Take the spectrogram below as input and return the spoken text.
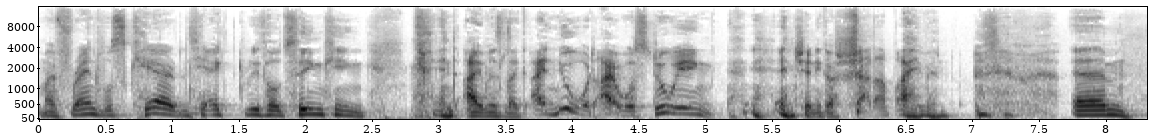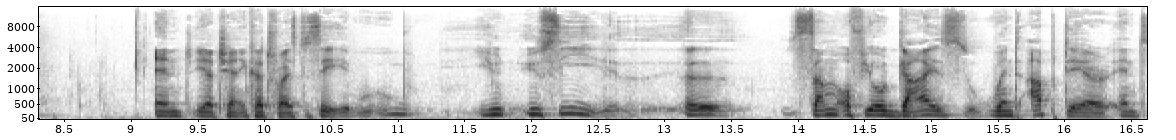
my friend was scared and he acted without thinking. And Ivan's like, I knew what I was doing. and Jennika, shut up, Ivan. Um, and yeah, Jennika tries to say, you you see, uh, some of your guys went up there and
